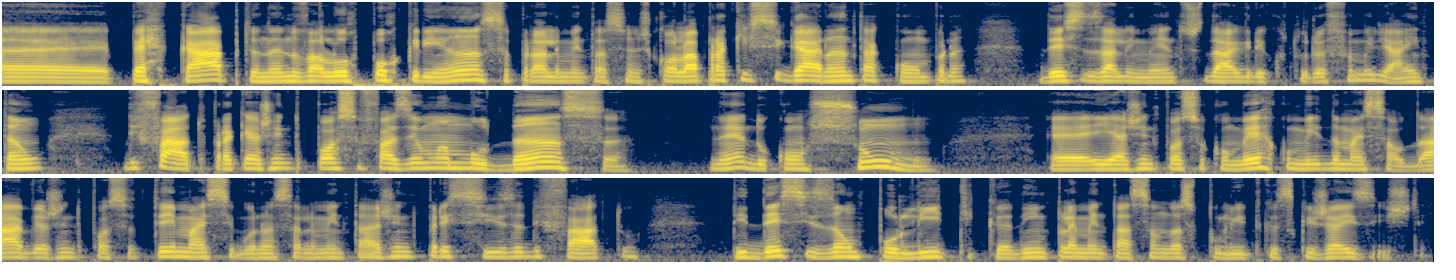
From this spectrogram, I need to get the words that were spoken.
é, per capita, né, no valor por criança para alimentação escolar, para que se garanta a compra desses alimentos da agricultura familiar. Então, de fato, para que a gente possa fazer uma mudança né, do consumo é, e a gente possa comer comida mais saudável, a gente possa ter mais segurança alimentar, a gente precisa, de fato, de decisão política, de implementação das políticas que já existem.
